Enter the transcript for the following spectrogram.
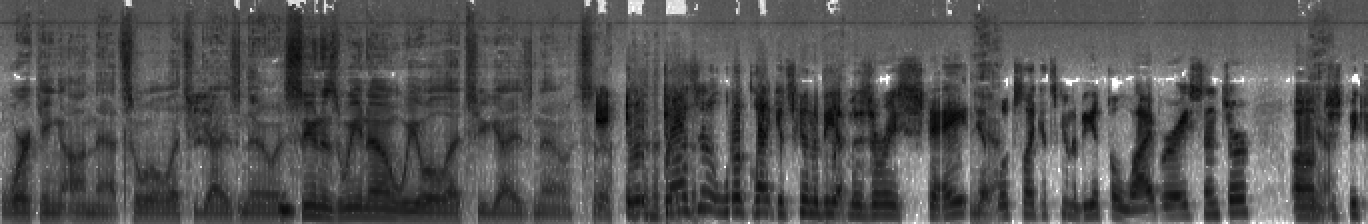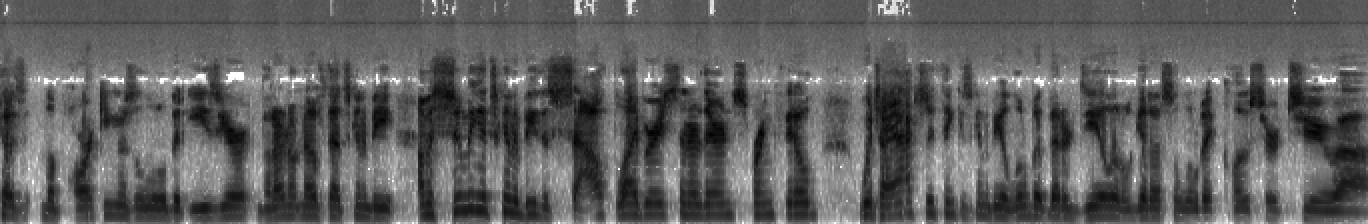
working on that. So we'll let you guys know as soon as we know. We will let you guys know. So It, it doesn't look like it's going to be at Missouri State. Yeah. It looks like it's going to be at the Library Center. Um, Yeah. Just because the parking is a little bit easier, but I don't know if that's going to be. I'm assuming it's going to be the South Library Center there in Springfield, which I actually think is going to be a little bit better deal. It'll get us a little bit closer to. Uh,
